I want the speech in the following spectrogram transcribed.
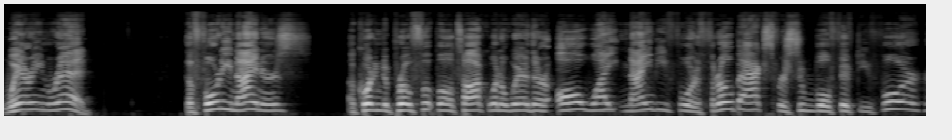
wearing red. The 49ers, according to Pro Football Talk, want to wear their all white 94 throwbacks for Super Bowl 54,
